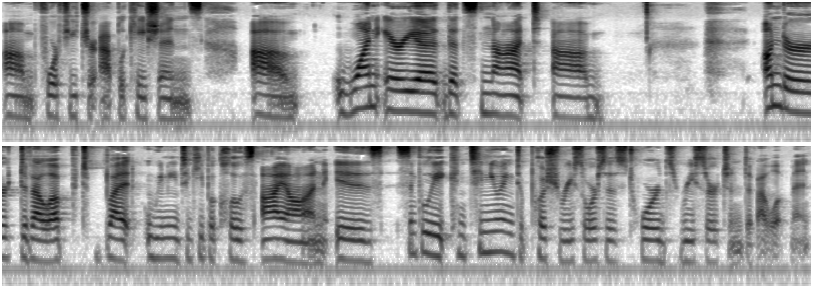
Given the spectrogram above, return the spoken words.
um, for future applications. Um, one area that's not um, underdeveloped, but we need to keep a close eye on is simply continuing to push resources towards research and development.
